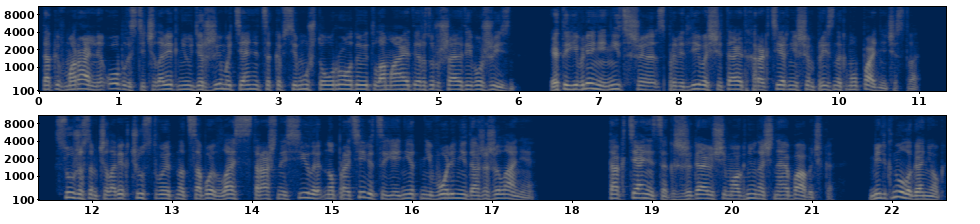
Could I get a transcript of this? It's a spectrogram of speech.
так и в моральной области человек неудержимо тянется ко всему, что уродует, ломает и разрушает его жизнь. Это явление Ницше справедливо считает характернейшим признаком упадничества. С ужасом человек чувствует над собой власть страшной силы, но противиться ей нет ни воли, ни даже желания. Так тянется к сжигающему огню ночная бабочка. Мелькнул огонек,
